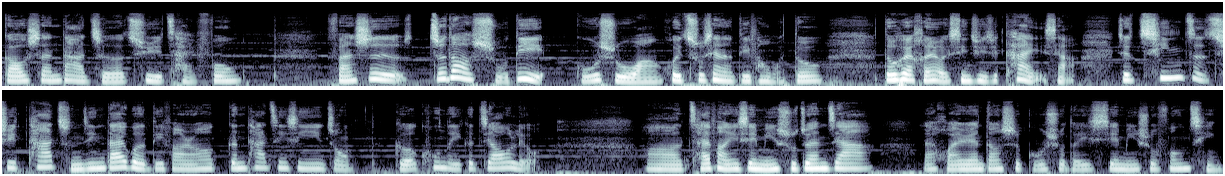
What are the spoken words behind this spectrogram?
高山大泽去采风，凡是知道蜀地古蜀王会出现的地方，我都都会很有兴趣去看一下，就亲自去他曾经待过的地方，然后跟他进行一种隔空的一个交流，啊，采访一些民俗专家。来还原当时古蜀的一些民俗风情，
